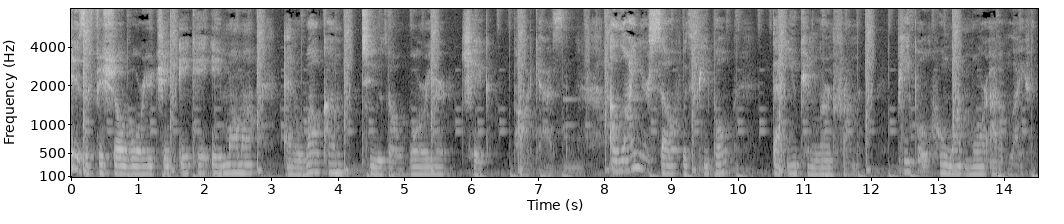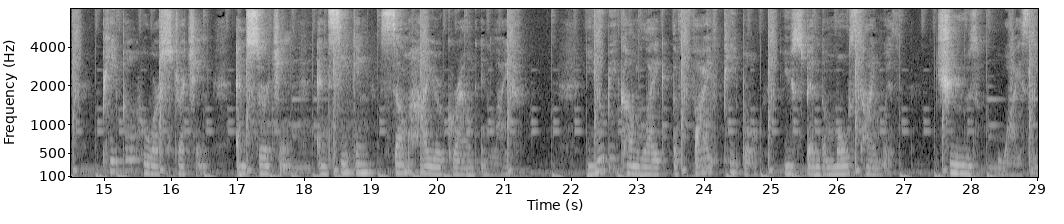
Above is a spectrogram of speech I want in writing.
It is official Warrior Chick, aka Mama, and welcome to the Warrior Chick podcast. Align yourself with people that you can learn from, people who want more out of life, people who are stretching and searching and seeking some higher ground in life. You become like the five people you spend the most time with. Choose wisely.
